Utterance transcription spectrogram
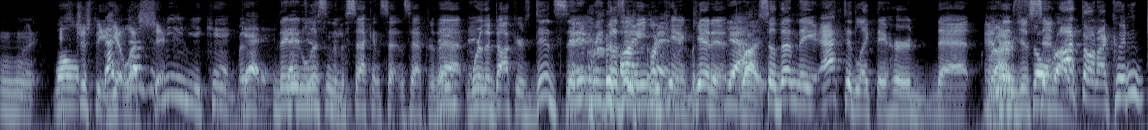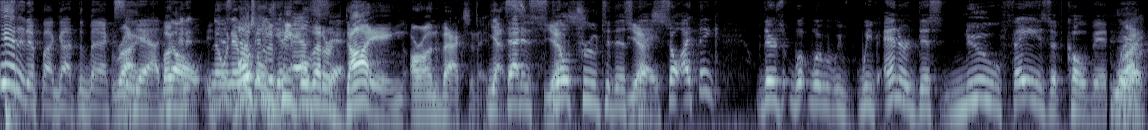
Mm-hmm. Right. Well, it's just that you that get less doesn't sick. mean you can't get it. They That didn't listen to the second sentence after that, they- where the doctors did say didn't read it the doesn't fine mean you can't get it. Yeah. Right. So then they acted like they heard that, and Right. then just So said, "I thought I couldn't get it if I got the vaccine." Right. Yeah, But- no. It- it no one ever Most of the people that are sick. dying are unvaccinated. Yes. That is still Yes. true to this Yes. day. So I think there's what what we've we've entered this new phase of COVID where Right.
